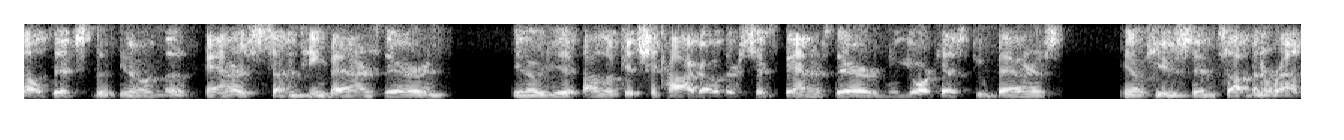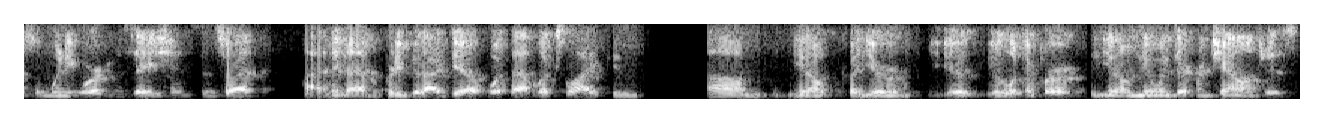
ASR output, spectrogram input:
Celtics. The, you know, and the banners, 17 banners there, and you know you, I look at Chicago. There's six banners there. New York has two banners. You know, Houston. So I've been around some winning organizations, and so I I think I have a pretty good idea of what that looks like. And um, you know, but you're, you're you're looking for you know new and different challenges.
